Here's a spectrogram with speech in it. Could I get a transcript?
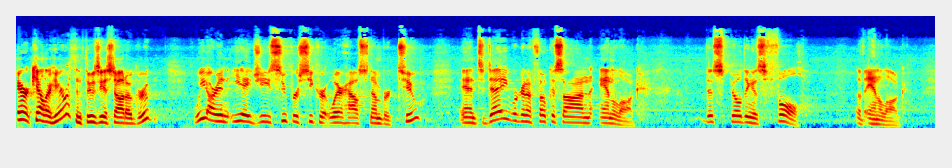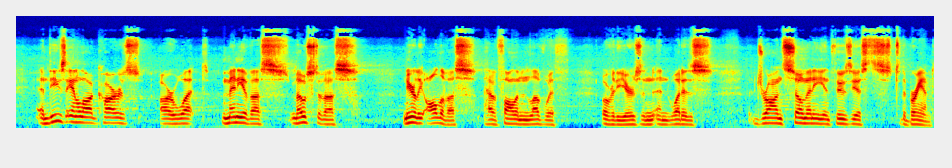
Eric Keller here with Enthusiast Auto Group. We are in EAG Super Secret Warehouse number two, and today we're going to focus on analog. This building is full of analog, and these analog cars are what many of us, most of us, nearly all of us have fallen in love with over the years and, and what has drawn so many enthusiasts to the brand.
